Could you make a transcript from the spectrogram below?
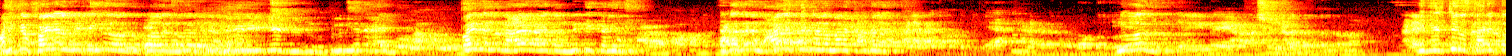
ಅದಕ್ಕೆ ಫೈನಲ್ ಮೀಟಿಂಗು ಫೈನಲ್ ನಾಳೆ ನಾಳೆ ಒಂದು ಮೀಟಿಂಗ್ ಕರೀಲಿ ಯಾಕಂದ್ರೆ ನಾವೇ ತೀರ್ಮಾನ ಮಾಡೋಕ್ಕಾಗಲ್ಲ ನಾವು ಹೋಗಿ. ನೀವು ಎಷ್ಟು ತಾರೀಕು.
